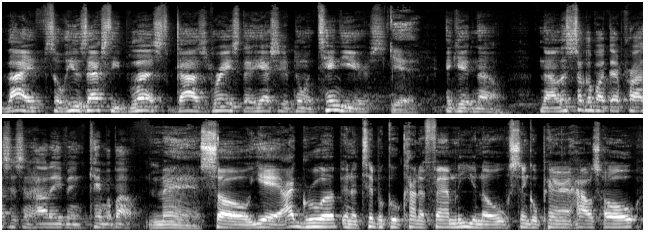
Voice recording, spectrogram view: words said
life. So he was actually blessed, God's grace, that he actually been doing 10 years. Yeah. And getting out. Now let's talk about that process and how they even came about. Man, so yeah, I grew up in a typical kind of family, you know, single parent household.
